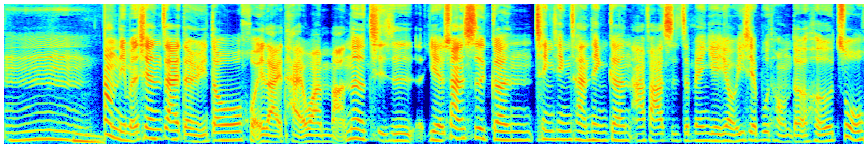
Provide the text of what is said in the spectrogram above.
嗯，像你们现在等于都回来台湾嘛，那其实也算是跟青青餐厅跟阿发师这边也有一些不同的合作。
